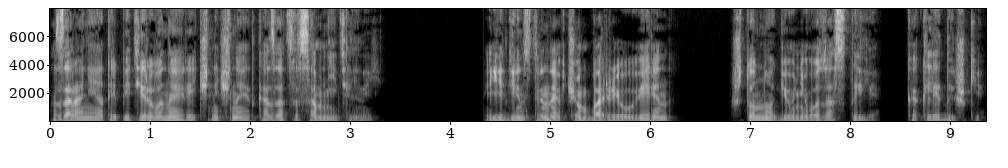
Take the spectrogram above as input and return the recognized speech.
заранее отрепетированная речь начинает казаться сомнительной. Единственное, в чем Барри уверен, что ноги у него застыли, как ледышки.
